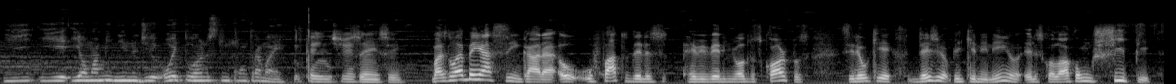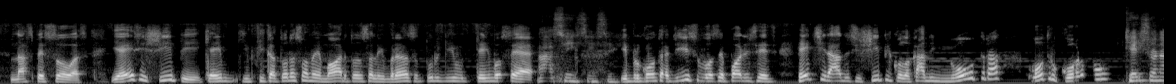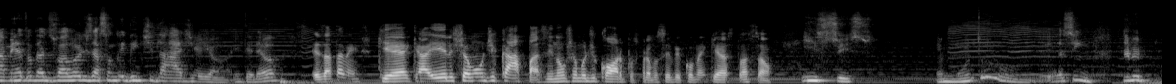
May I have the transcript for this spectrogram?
e, e- e é uma menina de 8 anos que encontra a mãe. Entendi. Sim, sim. Mas não é bem assim, cara. O, o fato deles reviverem em outros corpos seria o que, desde pequenininho, eles colocam um chip nas pessoas. E é esse chip que, é- que fica toda a sua memória, toda a sua lembrança, tudo que, quem você é. Ah, sim, sim, sim. E por conta disso, você pode ser retirado esse chip e colocado em outra, outro corpo. Questionamento da desvalorização da identidade aí, ó, entendeu? Exatamente. Que é que aí eles chamam de capas e não chamam de corpos, pra você ver como é que é a situação. Isso, isso. É muito. Assim,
